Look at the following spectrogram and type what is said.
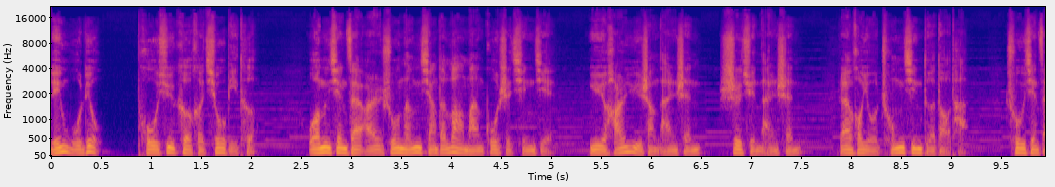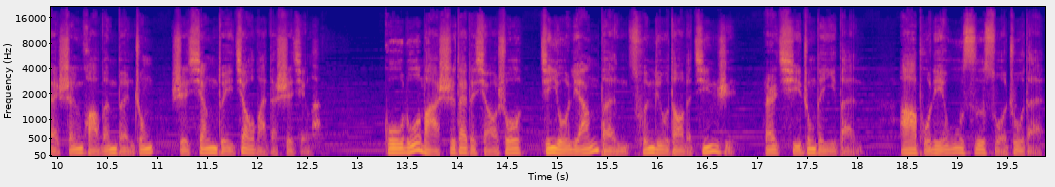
零五六，普绪克和丘比特。我们现在耳熟能详的浪漫故事情节：女孩遇上男神，失去男神，然后又重新得到他，出现在神话文本中是相对较晚的事情了。古罗马时代的小说仅有两本存留到了今日，而其中的一本阿普列乌斯所著的《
